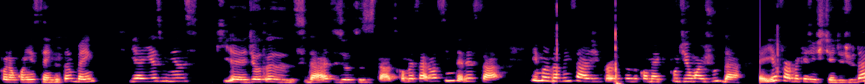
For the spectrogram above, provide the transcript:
foram conhecendo também. E aí as meninas é, de outras cidades, de outros estados, começaram a se interessar e mandar mensagem perguntando como é que podiam ajudar. E a forma que a gente tinha de ajudar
